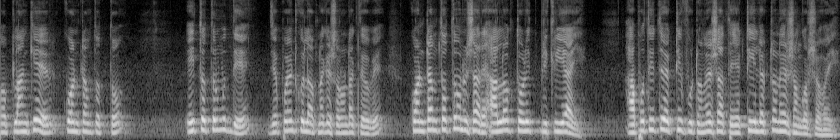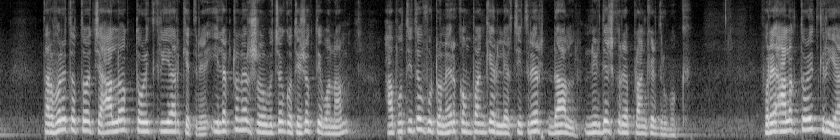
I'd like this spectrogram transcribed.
ও প্লাঙ্কের কোয়ান্টাম তত্ত্ব। এই তত্ত্বের মধ্যে যে পয়েন্টগুলো আপনাকে স্মরণ রাখতে হবে, কোয়ান্টাম তত্ত্ব অনুসারে আলোক তড়িৎ প্রক্রিয়ায় আপতিত একটি ফুটনের সাথে একটি ইলেকট্রনের সংঘর্ষ হয়। তারপরে তত্ত্ব হচ্ছে আলোক তড়িৎ ক্রিয়ার ক্ষেত্রে ইলেকট্রনের সর্বোচ্চ গতিশক্তি বনাম আপতিত ফুটনের কম্পাঙ্কের লেখচিত্রের ডাল নির্দেশ করে প্লাঙ্কের ধ্রুবক। পরে আলোক তড়িৎ ক্রিয়া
